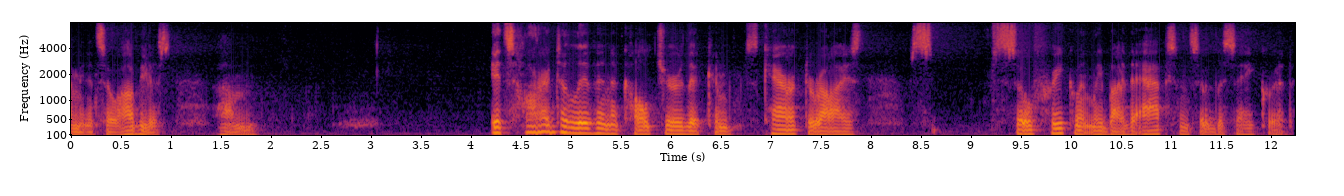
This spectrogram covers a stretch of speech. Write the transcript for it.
I mean, it's so obvious. Um, it's hard to live in a culture that can characterized so frequently by the absence of the sacred.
